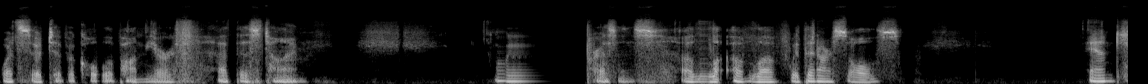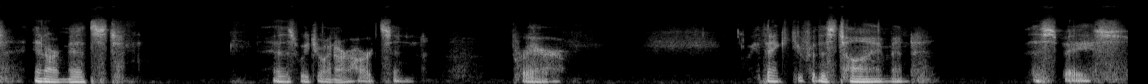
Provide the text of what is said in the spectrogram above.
what's so typical upon the earth at this time. We presence of, of love within our souls and in our midst as we join our hearts in prayer. We thank you for this time and this space.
